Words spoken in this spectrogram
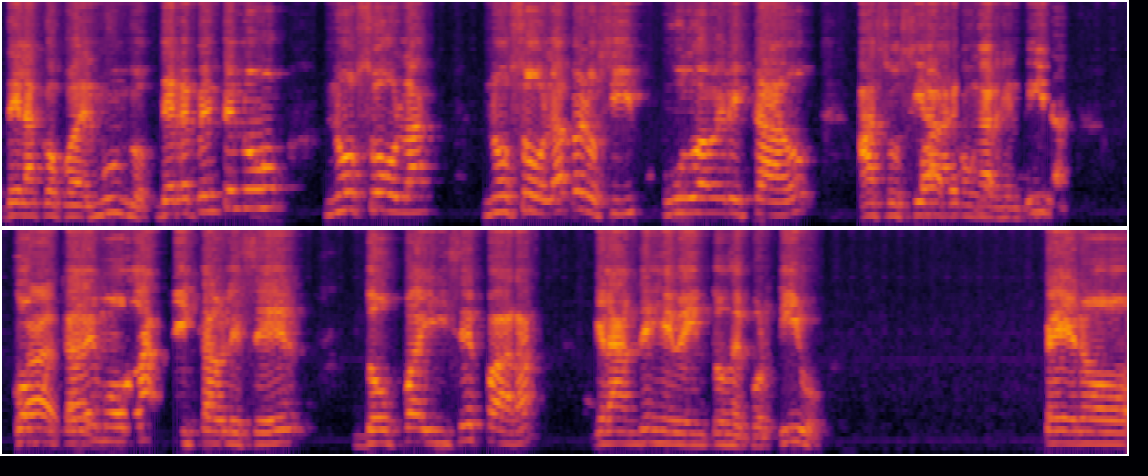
de la Copa del Mundo. De repente no, no sola, no sola, pero sí pudo haber estado asociada con Argentina. Como Claro, está de moda establecer dos países para grandes eventos deportivos. Pero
